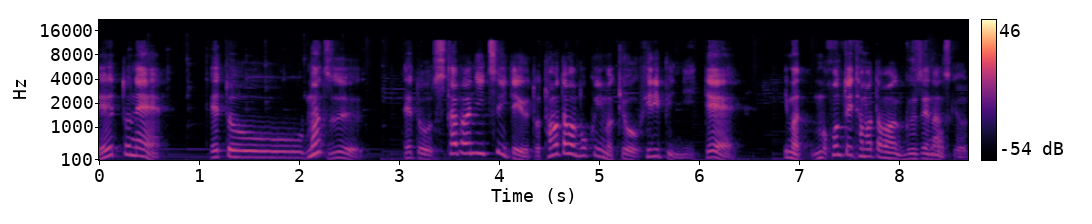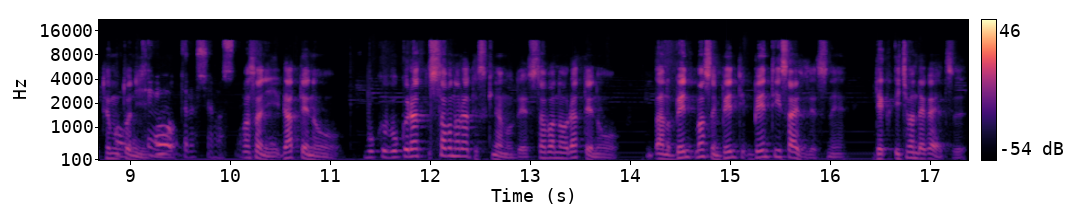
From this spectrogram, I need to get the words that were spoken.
えっとね、えっと、まず、えっと、スタバについて言うと、たまたま僕今今日フィリピンにいて、今、もう本当にたまたま偶然なんですけど、手元にまさにラテの、僕、僕ラスタバのラテ好きなので、スタバのラテの、あのベンまさにベンティベンティサイズですね。で、一番でかいやつ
